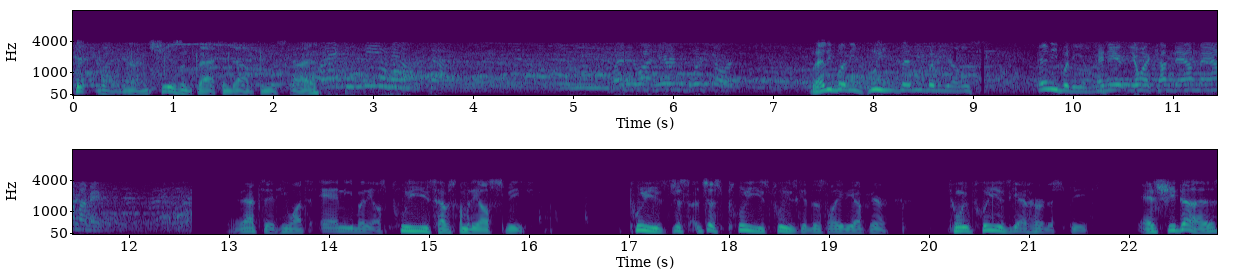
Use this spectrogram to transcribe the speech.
pit bull, man. She isn't backing down from this guy. But I can see you won't, so. Lady right here in the blue Anybody, please, anybody else? Anybody else? And you, you want to come down, ma'am? I mean, And that's it. He wants anybody else. Please have somebody else speak. Please, just, just please, please get this lady up here. Can we please get her to speak? And she does.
